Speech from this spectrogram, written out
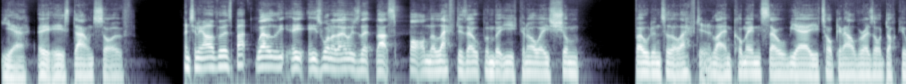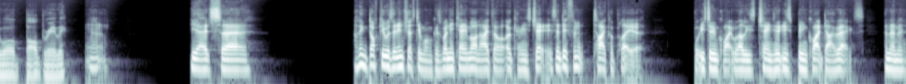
yeah, it is down sort of. Potentially Alvarez back. Well, he's one of those that that spot on the left is open, but you can always shunt Foden to the left and let him come in. So yeah, you're talking Alvarez or Doku or Bobb, really. Yeah, yeah it's. Uh, I think Doku was an interesting one because when he came on, I thought, okay, he's it's a different type of player, but he's doing quite well. He's changed. it, He's been quite direct, and then uh,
